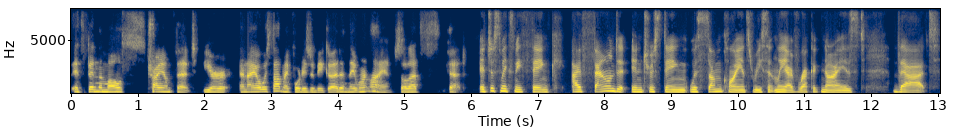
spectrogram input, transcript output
it's been the most triumphant year. And I always thought my 40s would be good, and they weren't lying. So that's good it just makes me think I've found it interesting with some clients recently. I've recognized that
